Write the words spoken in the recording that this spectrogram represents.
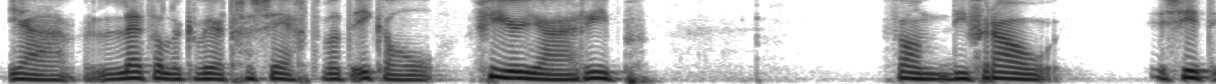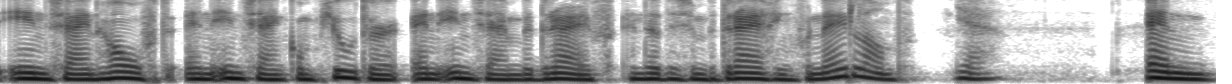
ja, letterlijk werd gezegd wat ik al vier jaar riep. Van die vrouw zit in zijn hoofd en in zijn computer en in zijn bedrijf. En dat is een bedreiging voor Nederland. ja, En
